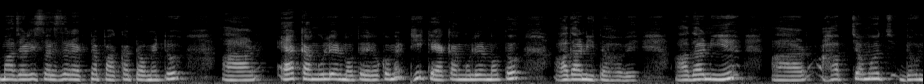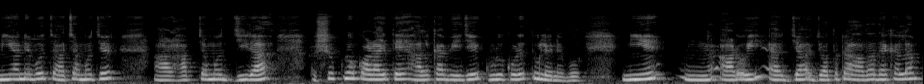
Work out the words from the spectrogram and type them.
মাঝারি সাইজের একটা পাকা টমেটো, আর এক আঙুলের মতো, এরকম ঠিক এক আঙুলের মতো আদা নিতে হবে। আদা নিয়ে, আর হাফ চামচ ধনিয়া নেব, চা চামচের, আর হাফ চামচ জিরা, শুকনো কড়াইতে হালকা ভেজে গুঁড়ো করে তুলে নেব। নিয়ে আর ওই যতটা আদা দেখালাম,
